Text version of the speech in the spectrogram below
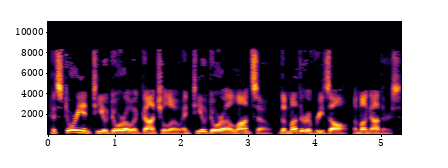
historian Teodoro Agoncillo and Teodora Alonso, the mother of Rizal, among others.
